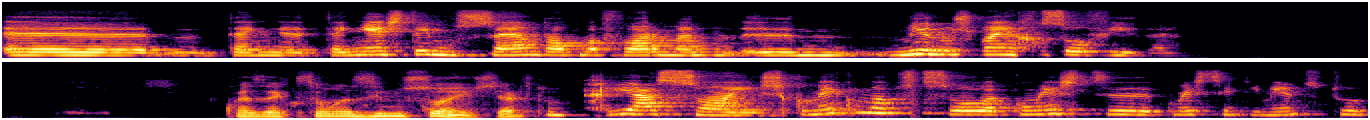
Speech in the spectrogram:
uh, tem, tem esta emoção de alguma forma uh, menos bem resolvida. Quais é que são as emoções, certo? Reações. Como é que uma pessoa com este, com este sentimento, tu,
